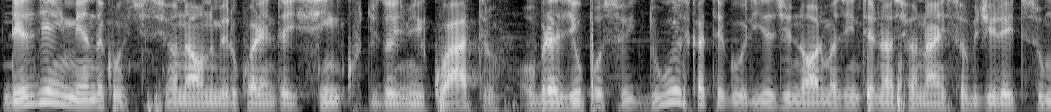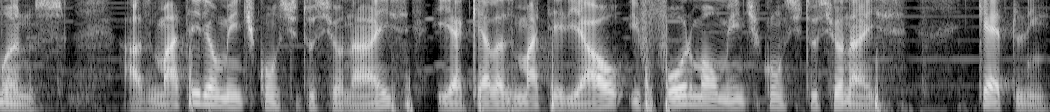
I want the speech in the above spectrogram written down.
Desde a emenda constitucional número 45 de 2004, o Brasil possui duas categorias de normas internacionais sobre direitos humanos: as materialmente constitucionais e aquelas material e formalmente constitucionais. Kathleen,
